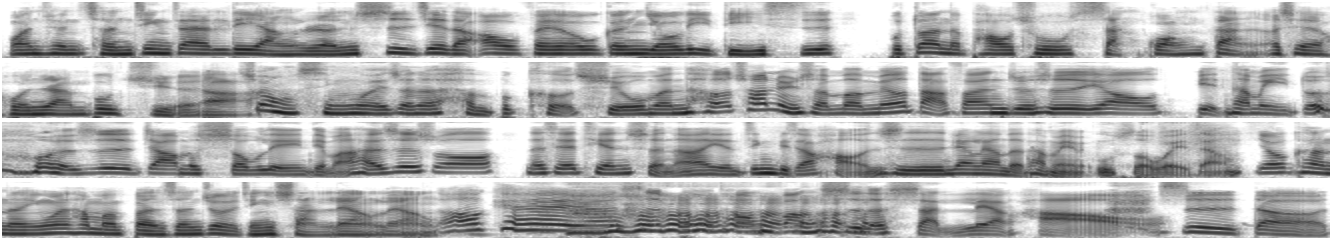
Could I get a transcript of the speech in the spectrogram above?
完全沉浸在两人世界的奥菲欧跟尤里迪斯。不断的抛出闪光弹，而且浑然不觉啊！这种行为真的很不可取。我们河川女神们没有打算就是要扁他们一顿，或者是叫他们收敛一点吗？还是说那些天神啊，眼睛比较好，就是亮亮的，他们也无所谓这样子？有可能，因为他们本身就已经闪亮亮。OK，原来是不同方式的闪亮。好，是的，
